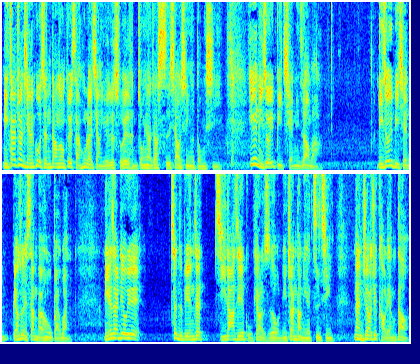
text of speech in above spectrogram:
你在赚钱的过程当中，对散户来讲有一个所谓的很重要叫时效性的东西，因为你只有一笔钱，你知道吗？你只有一笔钱，比方说你三百万、五百万，你要在六月。趁着别人在急拉这些股票的时候，你赚到你的资金，那你就要去考量到，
